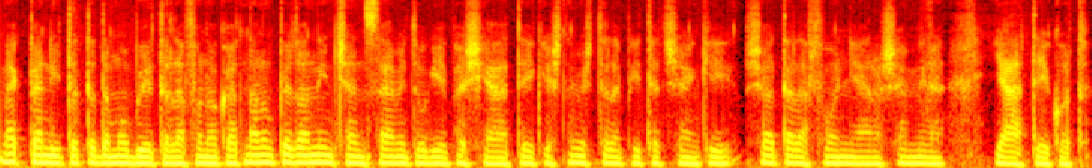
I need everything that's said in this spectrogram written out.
megpendítetted a mobiltelefonokat. Nálunk például nincsen számítógépes játék, és nem is telepített senki se a telefonjára, semmire játékot.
